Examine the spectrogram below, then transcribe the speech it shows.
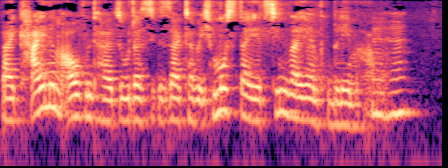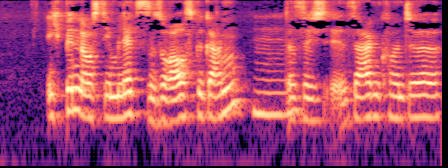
bei keinem Aufenthalt so, dass ich gesagt habe, ich muss da jetzt hin, weil ich ein Problem habe. Ich bin aus dem letzten so rausgegangen, dass ich äh, sagen konnte,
